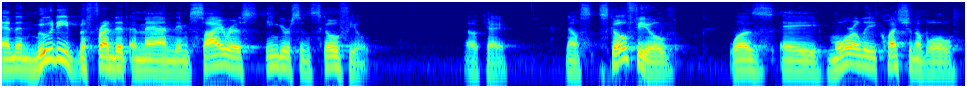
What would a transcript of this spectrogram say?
And then Moody befriended a man named Cyrus Ingerson Scofield. Okay. Now, Scofield was a morally questionable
